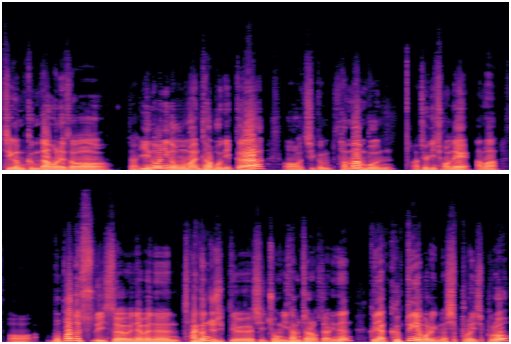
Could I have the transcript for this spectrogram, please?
지금 금감원에서 자, 인원이 너무 많다 보니까 어, 지금 3만 분 아, 되기 전에 아마 어, 못 받을 수도 있어요. 왜냐면은 작은 주식들 시총 2, 3천억짜리는 그냥 급등해 버리거든요. 10% 20%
